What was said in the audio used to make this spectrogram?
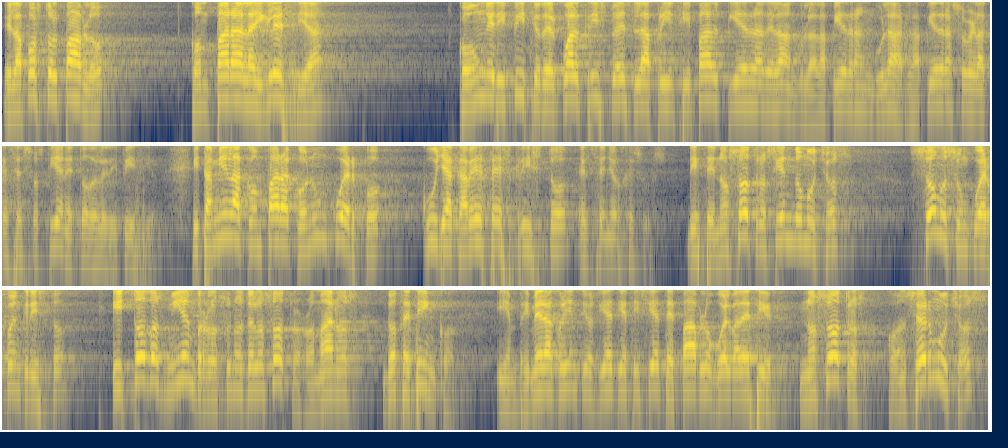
El apóstol Pablo compara a la iglesia con un edificio del cual Cristo es la principal piedra del ángulo, la piedra angular, la piedra sobre la que se sostiene todo el edificio. Y también la compara con un cuerpo cuya cabeza es Cristo el Señor Jesús. Dice, nosotros siendo muchos, somos un cuerpo en Cristo y todos miembros los unos de los otros. Romanos 12.5. Y en 1 Corintios 10, 17 Pablo vuelve a decir, nosotros, con ser muchos,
